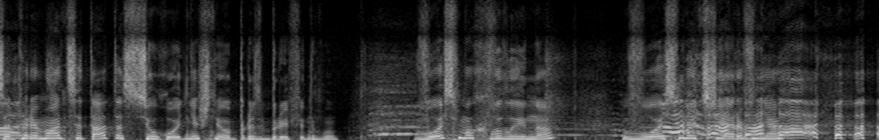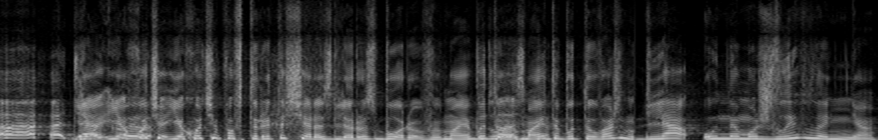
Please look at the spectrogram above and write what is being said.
Це пряма цитата з сьогоднішнього прес-брифінгу. Восьма хвилина. 8 червня. Я, я, хочу, я хочу повторити ще раз для розбору. Ви має бути, ласка. маєте бути уважним. Для унеможливлення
